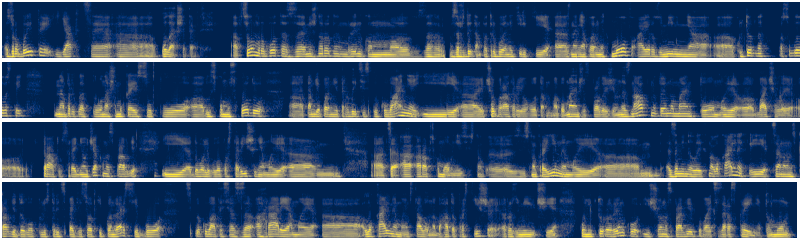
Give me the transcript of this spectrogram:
зробити, і як це е, полегшити. В цілому робота з міжнародним ринком за- завжди там потребує не тільки знання певних мов, а й розуміння культурних особливостей. Наприклад, по нашому кейсу по близькому сходу там є певні традиції спілкування, і якщо оператор його там або менеджер з продажів не знав на той момент, то ми бачили втрату середнього чеку насправді, і доволі було просте рішення. Ми е, м, а, це арабськомовні, звісно, е, звісно, країни. Ми е, замінили їх на локальних, і це нам насправді дало плюс 35% конверсії, бо спілкуватися з аграріями е, локальними їм стало набагато простіше, розуміючи кон'юнктуру ринку і що насправді відбувається зараз в країні. Тому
